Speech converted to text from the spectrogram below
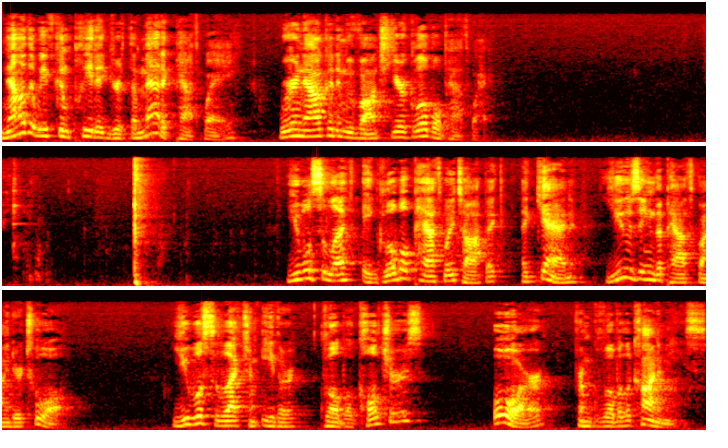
now that we've completed your thematic pathway, we're now going to move on to your global pathway. You will select a global pathway topic, again, using the Pathfinder tool. You will select from either global cultures or from global economies.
